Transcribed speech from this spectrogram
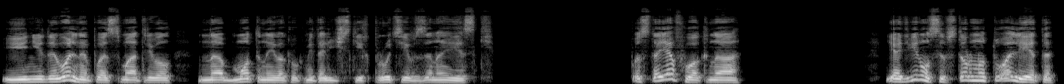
и недовольно посматривал на обмотанные вокруг металлических прутьев занавески. Постояв у окна, я двинулся в сторону туалета,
